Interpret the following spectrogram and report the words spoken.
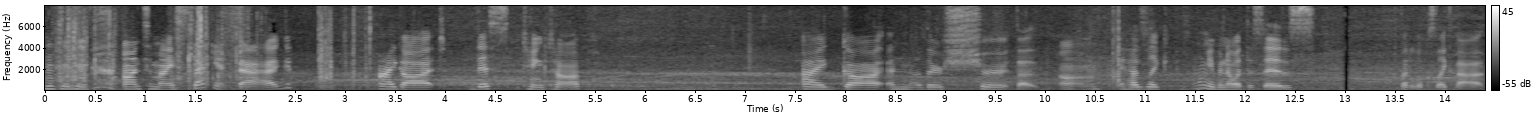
onto my second bag, I got this tank top. I got another shirt that um, it has like I don't even know what this is but it looks like that.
